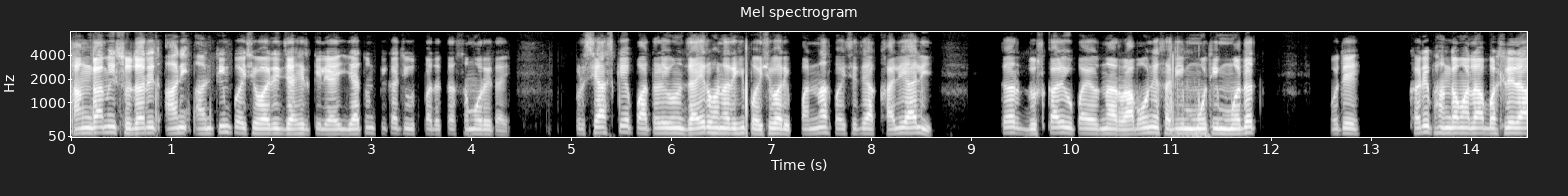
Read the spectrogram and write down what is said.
हंगामी सुधारित आणि अंतिम पैशेवारी जाहीर केली आहे. यातून पिकाची उत्पादकता समोर येत आहे. प्रशासकीय पातळीवरून जाहीर होणारी ही पैशेवारी पन्नास पैशाच्या खाली आली तर दुष्काळी उपाययोजना राबवण्यासाठी मोठी मदत होते. खरीप हंगामाला बसलेला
